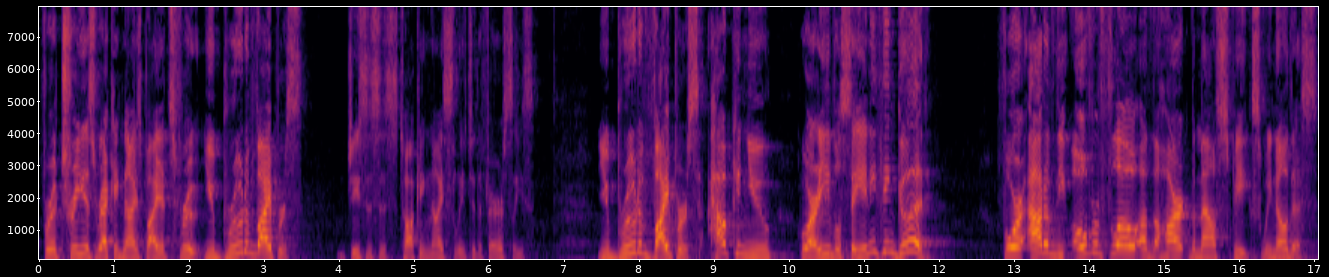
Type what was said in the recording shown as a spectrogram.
For a tree is recognized by its fruit. You brood of vipers. Jesus is talking nicely to the Pharisees. You brood of vipers, how can you who are evil say anything good? For out of the overflow of the heart, the mouth speaks. We know this.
